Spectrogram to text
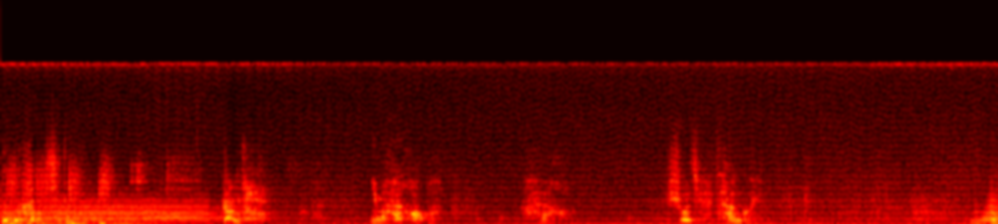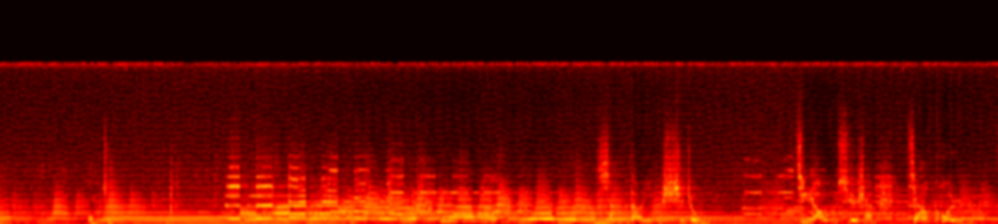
有没有看到石钟玉？刚才你们还好吧？还好。说起来惭愧。要不我们走。想不到一个石中女，竟让我们雪山派家破人亡。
